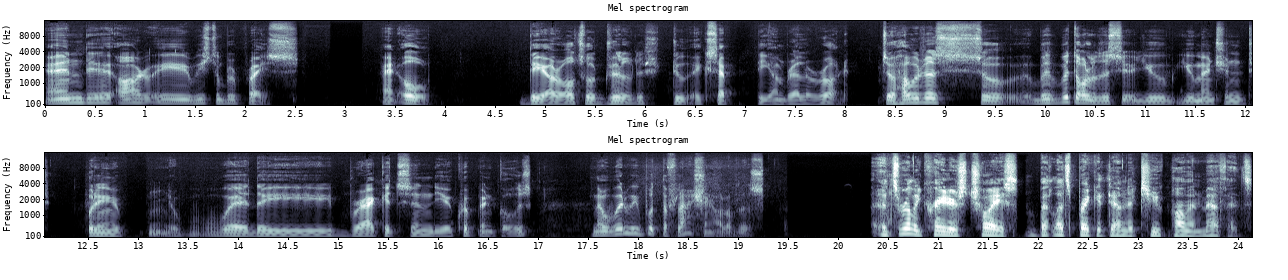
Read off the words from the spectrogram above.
and they are a reasonable price. And oh, they are also drilled to accept the umbrella rod. So how does so with, with all of this uh, you you mentioned putting mm, where the brackets and the equipment goes. Now where do we put the flash in all of this? It's really creator's choice, but let's break it down to two common methods.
